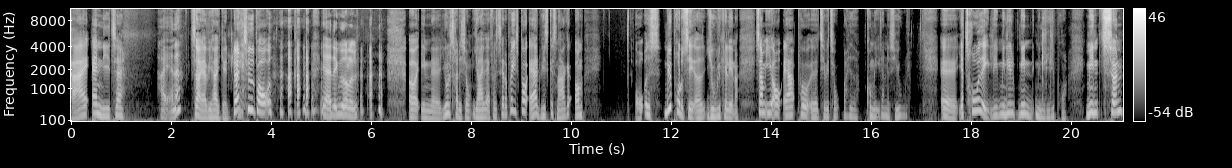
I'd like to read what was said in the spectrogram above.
Hej Anita. Hej Anna. Så er vi her igen. Den tid på året. ja, det er ikke videre Og en øh, juletradition, jeg i hvert fald sætter pris på, er, at vi skal snakke om årets nyproducerede julekalender, som i år er på øh, TV2 og hedder Kometernes Jul. Øh, jeg troede egentlig, min, lille, min, min lillebror, min søn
